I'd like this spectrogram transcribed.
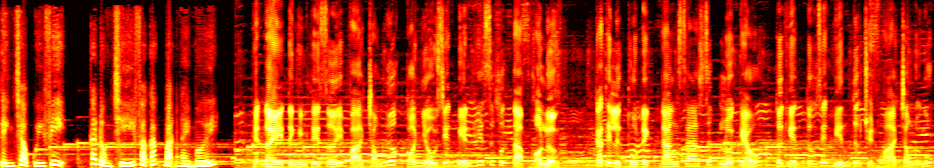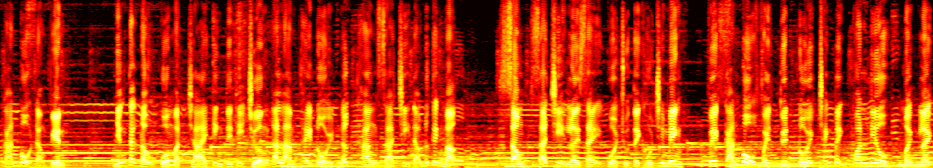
Kính chào quý vị, các đồng chí và các bạn ngày mới. Hiện nay, tình hình thế giới và trong nước có nhiều diễn biến hết sức phức tạp khó lường. Các thế lực thù địch đang ra sức lôi kéo, thực hiện tự diễn biến tự chuyển hóa trong đội ngũ cán bộ đảng viên. Những tác động của mặt trái kinh tế thị trường đã làm thay đổi nấc thang giá trị đạo đức cách mạng. Song, giá trị lời dạy của Chủ tịch Hồ Chí Minh về cán bộ phải tuyệt đối tránh bệnh quan liêu, mệnh lệnh,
